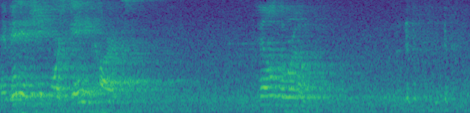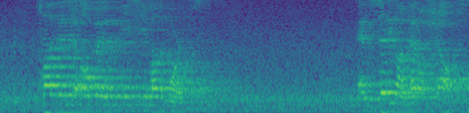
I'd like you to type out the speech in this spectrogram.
NVIDIA GeForce gaming cards filled the room, plugged into open PC motherboards, and sitting on metal shelves.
